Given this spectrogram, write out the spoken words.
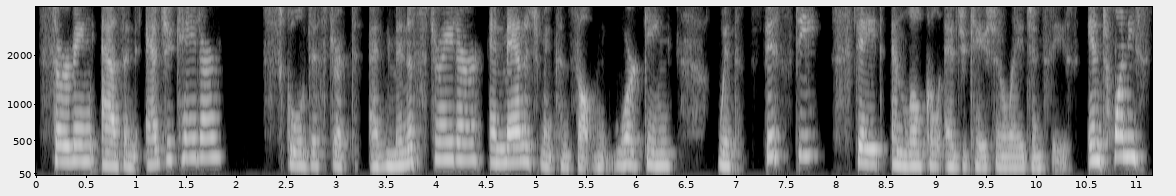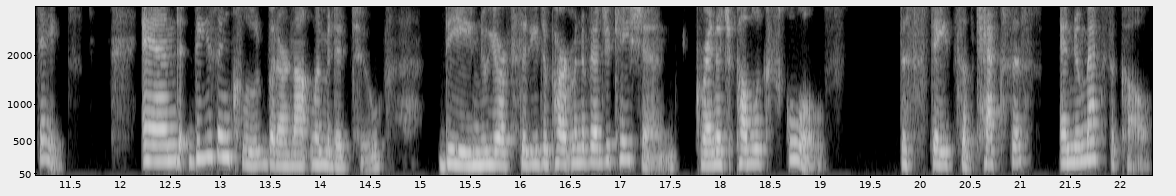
serving as an educator, school district administrator, and management consultant, working with 50 state and local educational agencies in 20 states. And these include, but are not limited to, the New York City Department of Education, Greenwich Public Schools, the states of Texas and New Mexico,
